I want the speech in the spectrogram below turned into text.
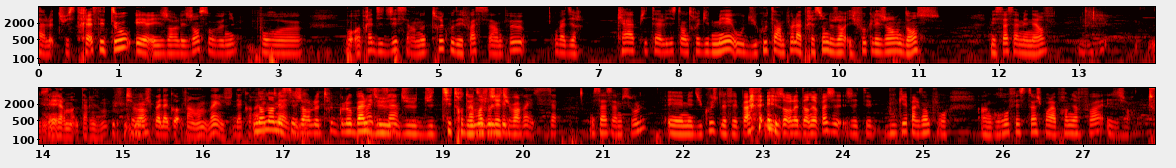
le- tu stresses et tout. Et, et genre les gens sont venus pour. euh, Bon, après DJ, c'est un autre truc où des fois c'est un peu, on va dire, capitaliste entre guillemets, où du coup t'as un peu la pression de genre il faut que les gens dansent. Mais ça, ça m'énerve. C'est Mais- clairement, t'as raison. Tu vois je suis pas d'accord. Enfin, ouais, je suis d'accord. Non, avec non, mais toi, c'est je- genre le truc global Ouais, c'est du, du, du titre de Enfin, DJ, tu vois. Ouais, c'est ça. Et ça, ça me saoule. Et, mais du coup, je le fais pas. Et genre, la dernière fois, été bookée, par exemple, pour un gros festoche pour la première fois. Et genre, tout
